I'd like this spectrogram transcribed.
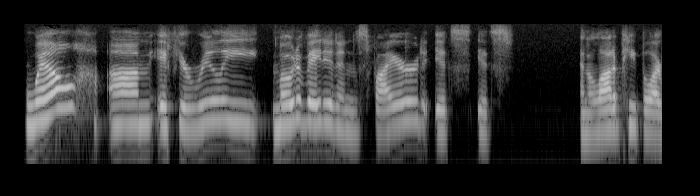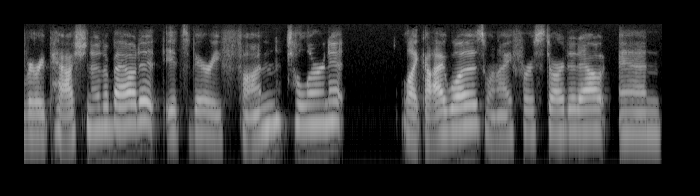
Well, um, if you're really motivated and inspired, it's it's and a lot of people are very passionate about it. It's very fun to learn it, like I was when I first started out. And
